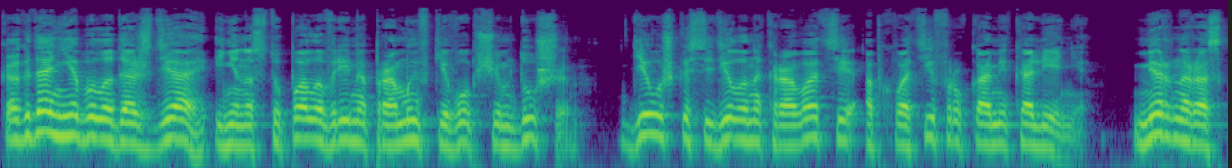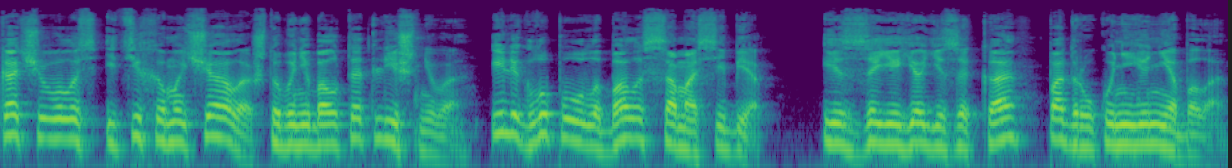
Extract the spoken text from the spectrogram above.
Когда не было дождя и не наступало время промывки в общем душе, девушка сидела на кровати, обхватив руками колени. Мерно раскачивалась и тихо мычала, чтобы не болтать лишнего, или глупо улыбалась сама себе. Из-за ее языка подруг у нее не было.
